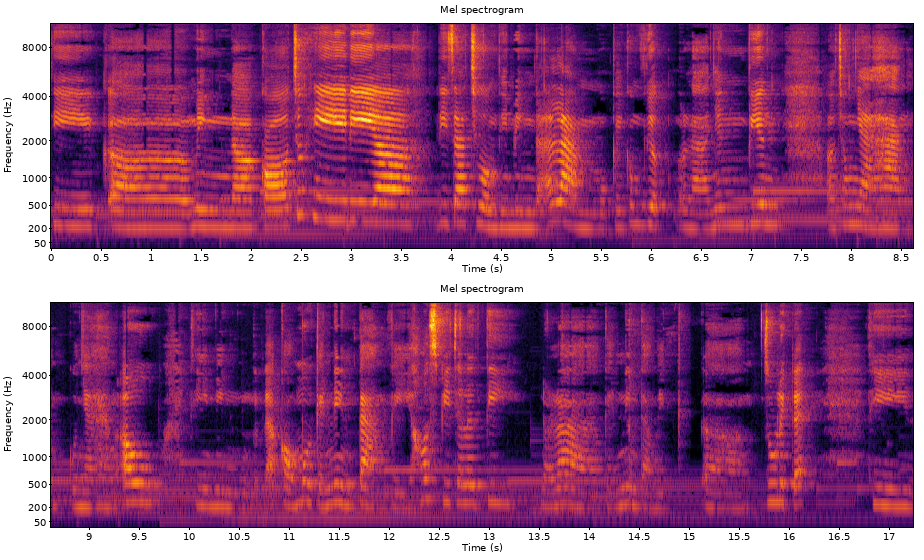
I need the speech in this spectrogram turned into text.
Thì uh, mình uh, có trước khi đi uh, đi ra trường thì mình đã làm một cái công việc là nhân viên ở trong nhà hàng của nhà hàng Âu thì mình đã có một cái nền tảng về hospitality đó là cái nền tảng về uh, du lịch đấy. Thì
